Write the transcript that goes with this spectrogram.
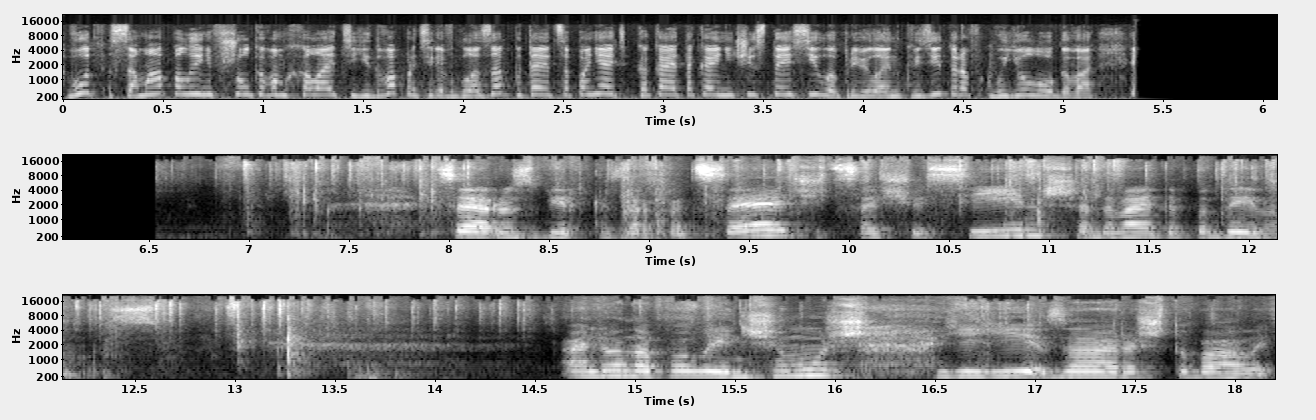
Вот сама Полынь в шелковом халате, едва протерев глаза, пытается понять, какая такая нечистая сила привела инквизиторов в ее логово. Це розбірки з РПЦ, чи це щось інше. Давайте подивимось. Альона Полинь, чому ж її заарештували?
